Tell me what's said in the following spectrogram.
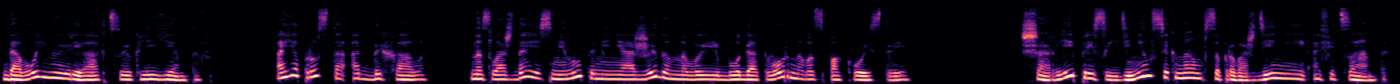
довольную реакцию клиентов. А я просто отдыхала, наслаждаясь минутами неожиданного и благотворного спокойствия. Шарли присоединился к нам в сопровождении официанта.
